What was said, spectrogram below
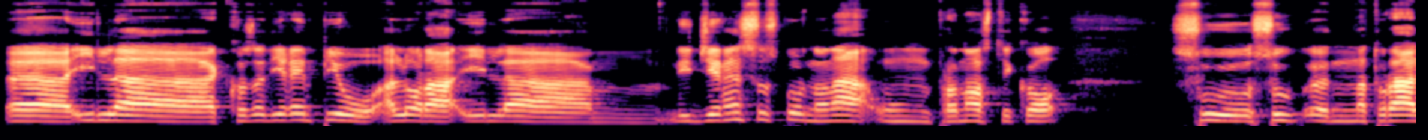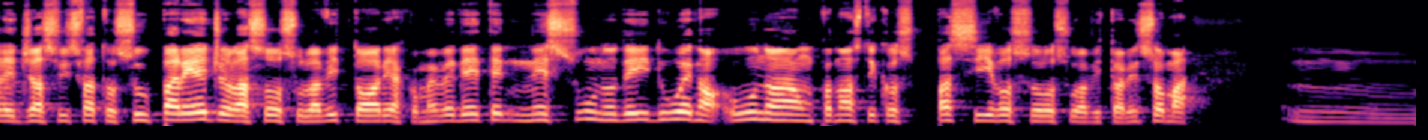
uh, il, uh, cosa dire in più? Allora, il, uh, il Girensuspur non ha un pronostico su, su eh, naturale già soddisfatto sul pareggio, la so sulla vittoria, come vedete, nessuno dei due, no, uno ha un pronostico passivo solo sulla vittoria. Insomma, mh, mm,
